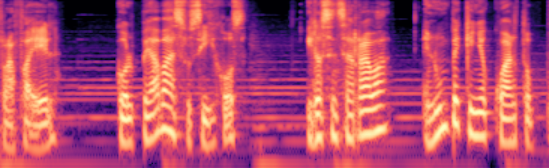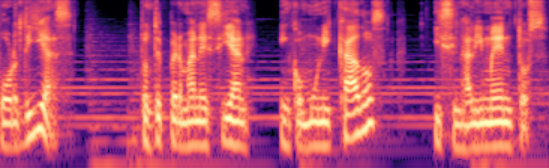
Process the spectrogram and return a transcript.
Rafael golpeaba a sus hijos y los encerraba en un pequeño cuarto por días, donde permanecían incomunicados y sin alimentos.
